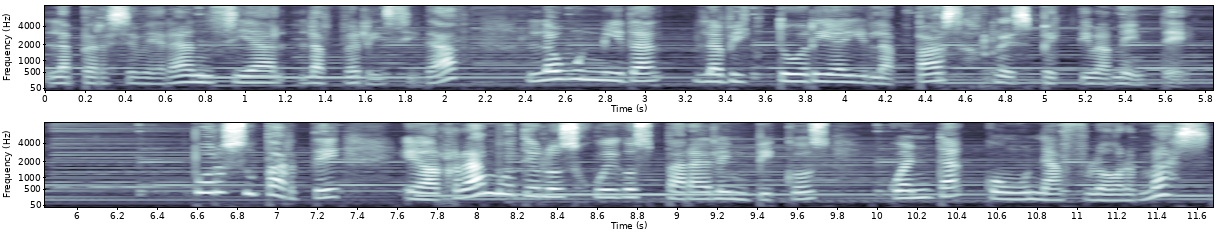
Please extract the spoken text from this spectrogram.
la perseverancia, la felicidad, la unidad, la victoria y la paz respectivamente. Por su parte, el ramo de los Juegos Paralímpicos cuenta con una flor más,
